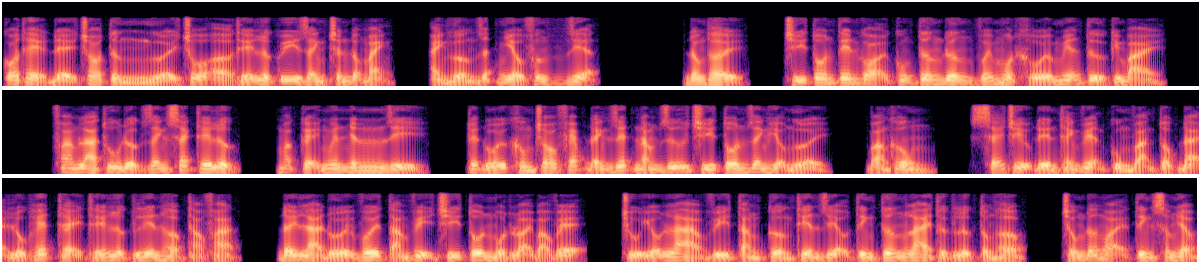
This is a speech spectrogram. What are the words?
có thể để cho từng người cho ở thế lực uy danh chấn động mạnh, ảnh hưởng rất nhiều phương diện. Đồng thời, trí tôn tên gọi cũng tương đương với một khối miễn tử kim bài. Phàm là thu được danh sách thế lực, mặc kệ nguyên nhân gì, tuyệt đối không cho phép đánh giết nắm giữ trí tôn danh hiệu người, bằng không, sẽ chịu đến thánh viện cùng vạn tộc đại lục hết thể thế lực liên hợp thảo phạt. Đây là đối với tám vị trí tôn một loại bảo vệ, chủ yếu là vì tăng cường thiên diệu tinh tương lai thực lực tổng hợp, chống đỡ ngoại tinh xâm nhập.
